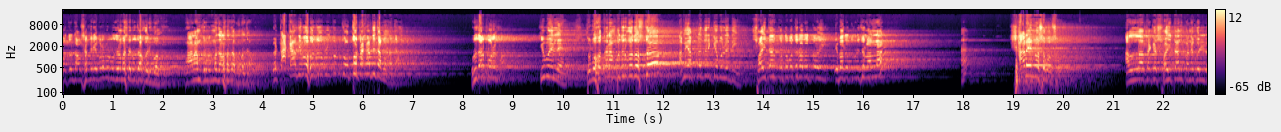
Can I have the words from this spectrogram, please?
বছর জালসা বেরিয়ে বলব, রোজার মাসে রোজা করব আমি। আরাম করব, তোমার জালসা যাব না, যাব। টাকা দিব, হুজুর যত টাকাতে যাব না, যা। রোজার পরে কি বুঝলেন? তো মহতারাম বুজুর্গ, দোস্ত, আমি আপনাদেরকে বলে দিই, শয়তান কত বছর আদত এবাদত করেছিল আল্লাহ হ্যাঁ? সাড়ে নশো বছর। আল্লাহ তাকে শয়তান কনে করিল।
